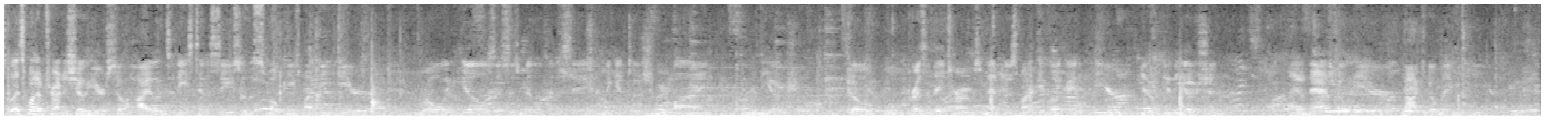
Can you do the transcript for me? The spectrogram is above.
So that's what I'm trying to show here. So highlands in East Tennessee, so the Smokies might be here. Rolling hills, this is Middle Tennessee, and then we get to the shoreline and then the ocean. So in present day terms, Memphis might be located here in, in the ocean. You know, Nashville here, Knoxville maybe here.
